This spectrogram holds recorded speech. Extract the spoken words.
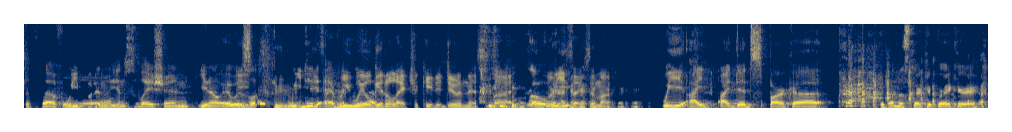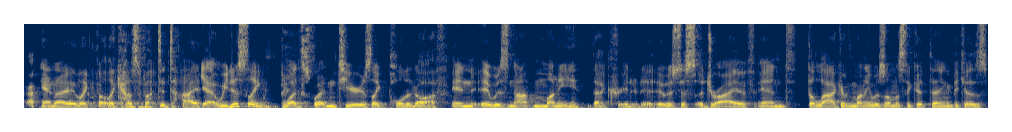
the stuff. We put in the Cool. installation. You know, it was like we did like, everything. You will get electrocuted doing this, but Oh, we're gonna we, save some money. We I I did spark uh on the circuit breaker and I like felt like I was about to die. Yeah, we just like blood, sweat, and tears like pulled it off. And it was not money that created it. It was just a drive. And the lack of money was almost a good thing because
